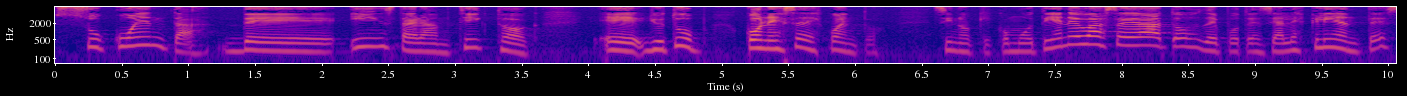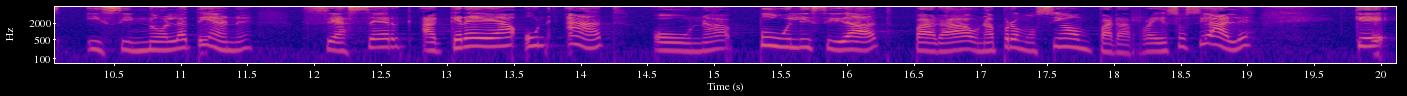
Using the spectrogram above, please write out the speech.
su cuenta de Instagram, TikTok, eh, YouTube con ese descuento sino que como tiene base de datos de potenciales clientes y si no la tiene, se acerca, crea un ad o una publicidad para una promoción para redes sociales que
